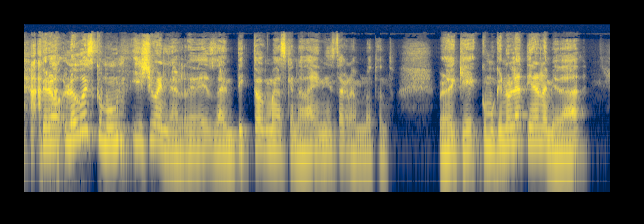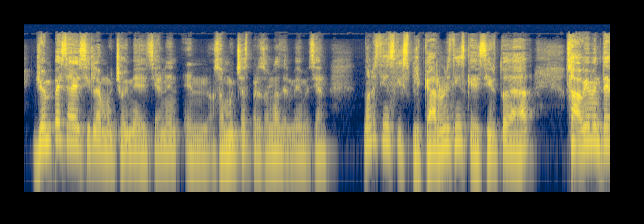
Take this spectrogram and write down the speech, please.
pero luego es como un issue en las redes, o sea, en TikTok más que nada, en Instagram no tanto. Pero de que como que no le atinan a mi edad. Yo empecé a decirla mucho y me decían, en, en- o sea, muchas personas del medio me decían, no les tienes que explicar, no les tienes que decir tu edad. O sea, obviamente,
